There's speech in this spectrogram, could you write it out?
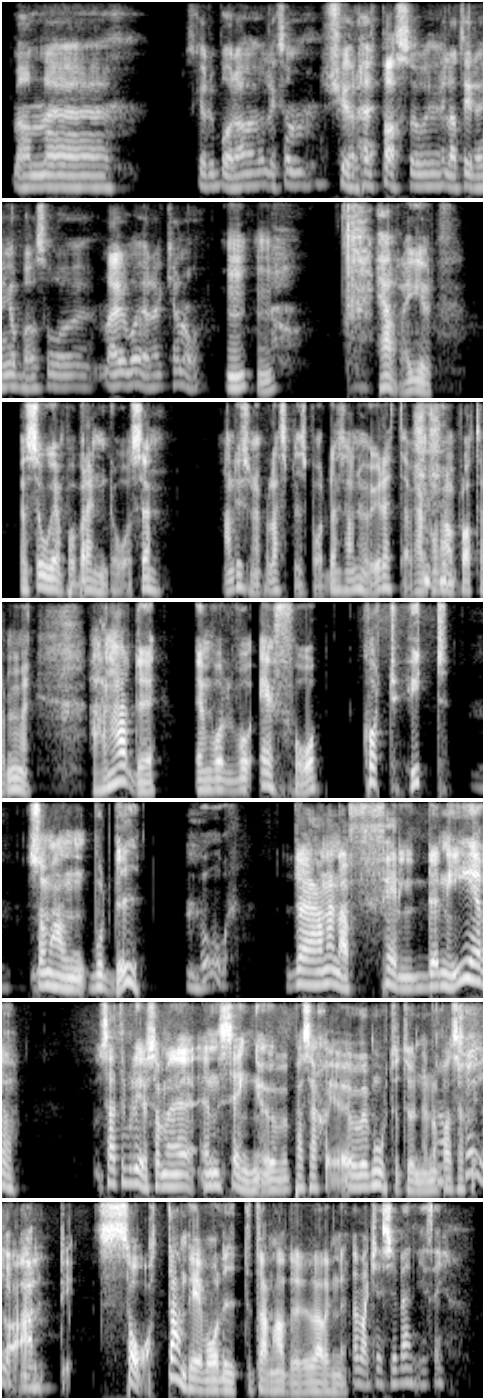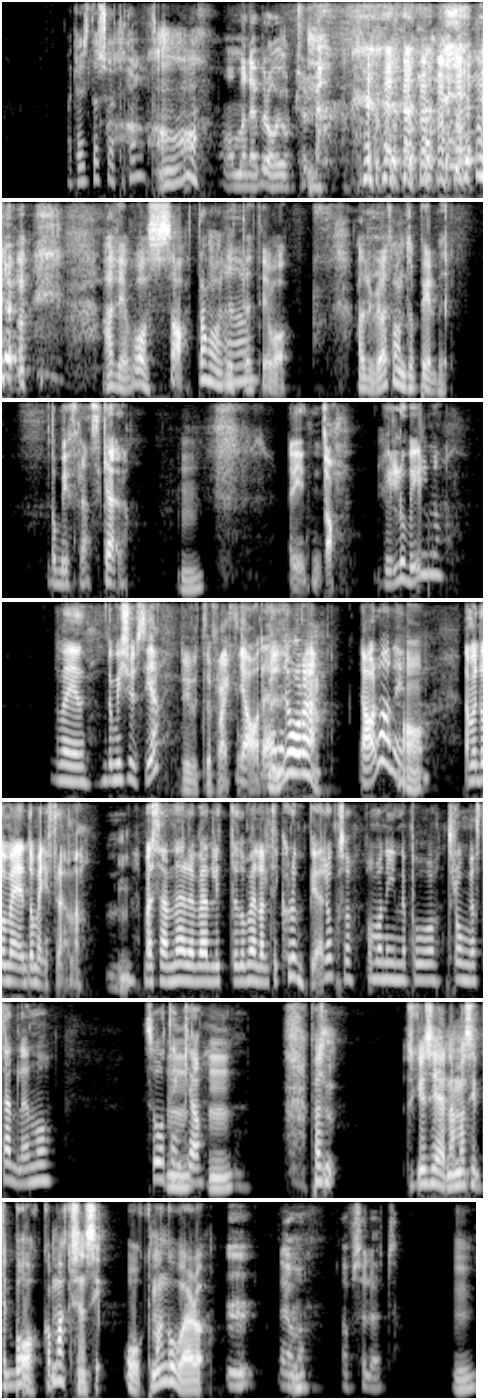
Men eh, ska du bara liksom köra ett pass och hela tiden jobba så nej då är det kanon. Mm. Mm. Herregud. Jag såg en på Brändåsen. Han lyssnade på lastbilspodden så han hör ju detta. Han kom fram och pratade med mig. Han hade en Volvo FH korthytt som han bodde i. Oh. Där han ena fällde ner så att det blev som en, en säng över, passager, över motortunneln och passager. Ja, det, satan det var litet han hade det där inne. Men man kanske vänjer sig. Man kanske inte har kört den. Ja, Ja, men det är bra gjort. ja det var satan vad Ja. litet det var. Hade du velat ha en torpedbil? De är ju fräskar. Mm. Ja, vill och vill men. De är, de är tjusiga. Det är lite fräckt. Ja, det är det. har en. Ja, det har ni. Ja. Ja. men de är, de är fräna. Mm. Men sen är det väl lite, de är lite klumpigare också. Om man är inne på trånga ställen och så tänker jag. Mm. Fast, ska vi säga, när man sitter bakom axeln, se- åker man godare då? Mm, det gör man. Absolut. Mm.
